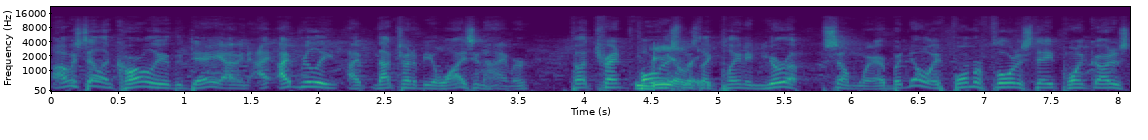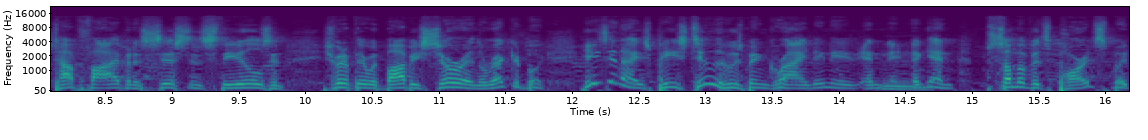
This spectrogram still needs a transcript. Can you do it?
I was telling Carl the other day. I mean, I, I really, I'm not trying to be a Weisenheimer. Thought Trent Forrest was like playing in Europe somewhere, but no, a former Florida State point guard who's top five in assists and steals, and he's right up there with Bobby Sura in the record book. He's a nice piece too, who's been grinding, and, and Mm. again, some of it's parts, but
